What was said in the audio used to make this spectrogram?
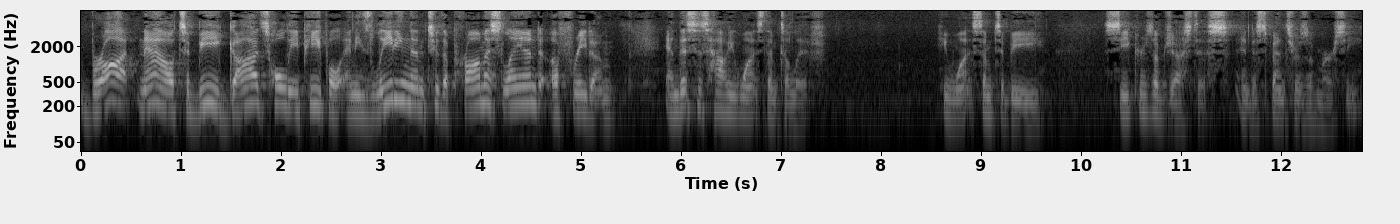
brought now to be God's holy people, and He's leading them to the promised land of freedom. And this is how He wants them to live. He wants them to be seekers of justice and dispensers of mercy.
